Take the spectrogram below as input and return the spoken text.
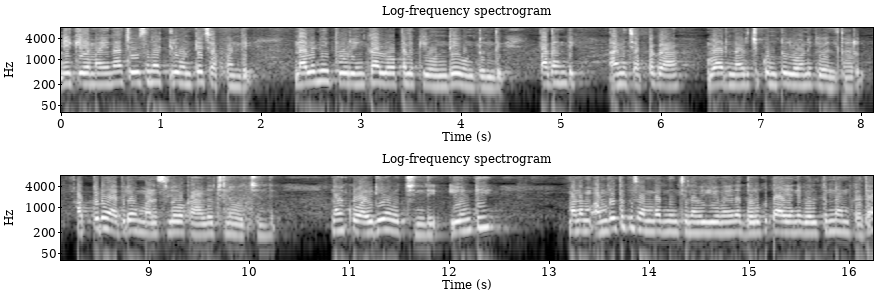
నీకేమైనా చూసినట్లు ఉంటే చెప్పండి. నళినీపూర్ ఇంకా లోపలికి ఉండే ఉంటుంది. పదండి అని చెప్పగా వారు నడుచుకుంటూ లోనికి వెళ్తారు. అప్పుడే అభిరామ్ మనసులో ఒక ఆలోచన వచ్చింది. నాకు ఐడియా వచ్చింది. ఏంటి? మనం అమృతకు సంబంధించినవి ఏమైనా దొరుకుతాయని వెళ్తున్నాం కదా?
